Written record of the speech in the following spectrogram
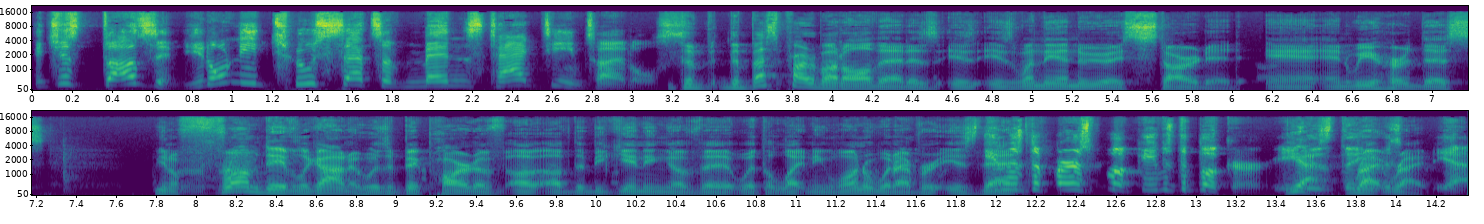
It just doesn't. You don't need two sets of men's tag team titles. the the best part about all that is is, is when the NWA started, and, and we heard this, you know, Mm-hmm. from Dave Lagana, who was a big part of of, of the beginning of it with the Lightning One or whatever. Is that he was the first book. He was the booker. He Yeah, was the, he right, was- right. Yeah.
